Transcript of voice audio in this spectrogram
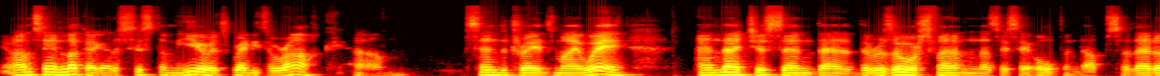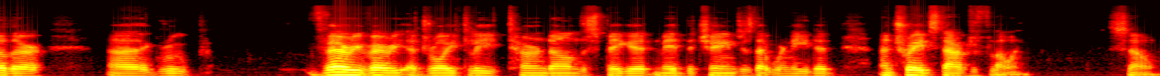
You know, I'm saying, look, I got a system here, it's ready to rock. Um, send the trades my way. And that just sent the, the resource fountain, as I say, opened up. So that other uh, group very, very adroitly turned on the spigot, made the changes that were needed, and trade started flowing. So,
